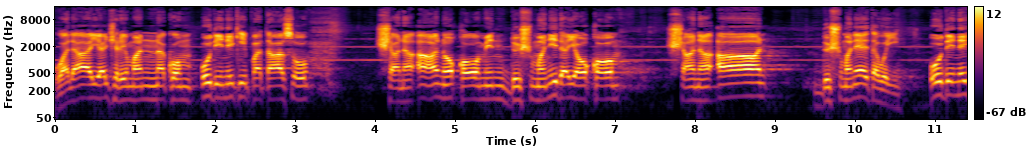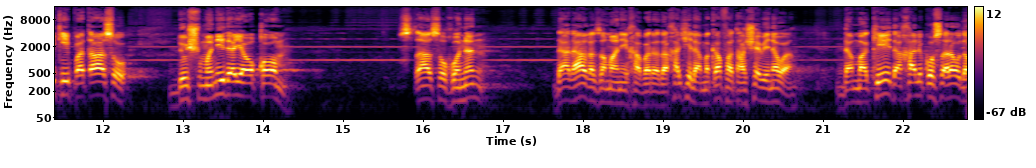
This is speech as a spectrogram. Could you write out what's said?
ولا یجرمنکم اودینکی پتاسو شنعان قوم دشمنی د یو قوم شنعان دشمنی ته وی اودینکی پتاسو دشمنی د یو قوم ستاسو خو نن دا د هغه زمانې خبره ده ښه چې لا مکه فتح شوې نه وه د مکې د خلکو سره او د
